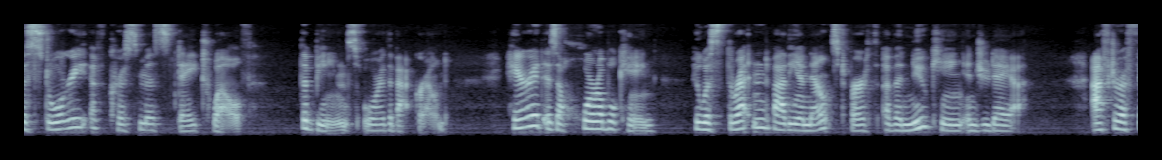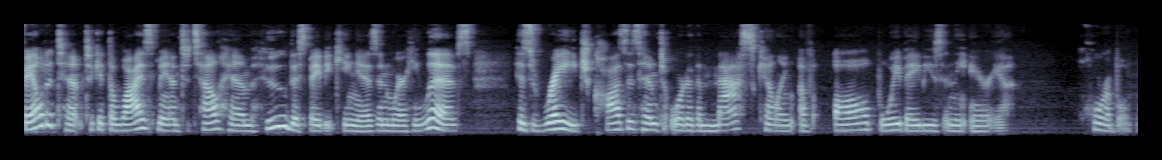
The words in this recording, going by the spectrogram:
The story of Christmas Day 12 The Beans, or the Background. Herod is a horrible king who was threatened by the announced birth of a new king in Judea. After a failed attempt to get the wise man to tell him who this baby king is and where he lives, his rage causes him to order the mass killing of all boy babies in the area. Horrible.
